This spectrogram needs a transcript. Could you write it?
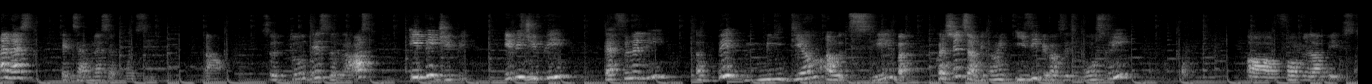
And that's examiners at mercy. Now, so do this last. EPGP. EPGP, definitely a bit medium, I would say, but questions are becoming easy because it's mostly uh, formula based.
